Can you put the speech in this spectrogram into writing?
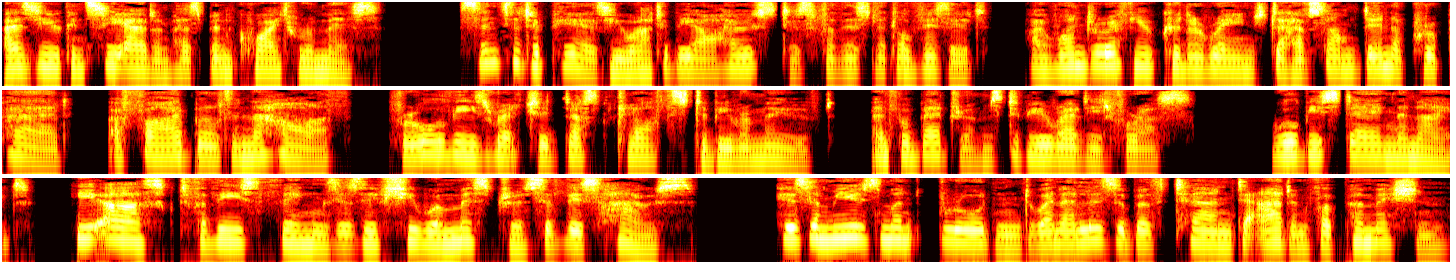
As you can see Adam has been quite remiss. Since it appears you are to be our hostess for this little visit, I wonder if you could arrange to have some dinner prepared, a fire built in the hearth, for all these wretched dust cloths to be removed, and for bedrooms to be readied for us. We'll be staying the night. He asked for these things as if she were mistress of this house. His amusement broadened when Elizabeth turned to Adam for permission.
